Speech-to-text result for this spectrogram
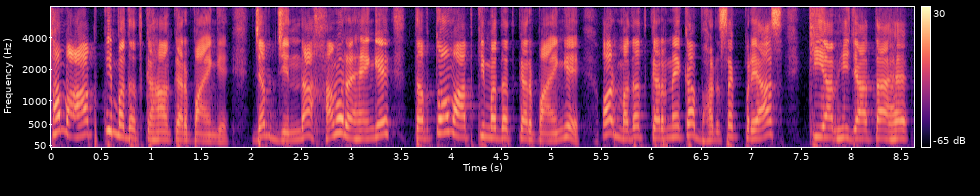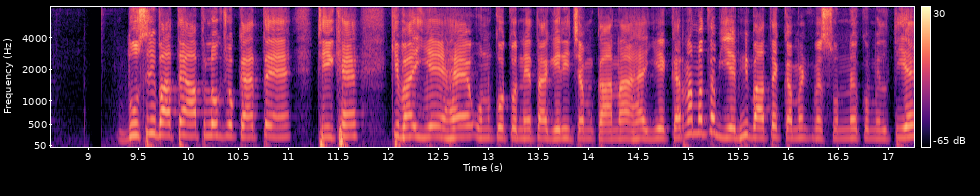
तो हम आपकी मदद कहाँ कर पाएँगे? जब ज़िंदा हम रहेंगे तब तो हम आपकी मदद कर पाएँगे। और मदद करने का भरसक प्रयास किया भी जाता है। दूसरी बात आप लोग जो कहते हैं, ठीक है, कि भाई ये है, उनको तो नेतागिरी चमकाना है, ये करना मतलब ये भी बातें कमेंट में सुनने को मिलती है।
